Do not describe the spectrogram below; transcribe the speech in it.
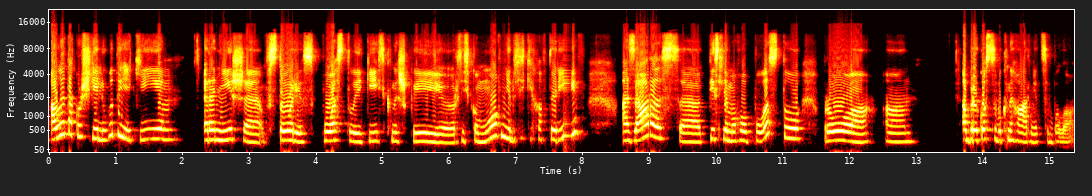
Але також є люди, які раніше в сторіс постили якісь книжки російськомовні, російських авторів. А зараз, е, після мого посту про абрикосову книгарню, це було.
